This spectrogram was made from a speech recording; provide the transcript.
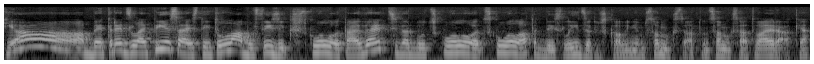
Jā, bet redz, lai piesaistītu labu fizikas skolotāju veci, varbūt skolot, skola atradīs līdzekļus, kā viņam samaksāt un samaksāt vairāk. Ja?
